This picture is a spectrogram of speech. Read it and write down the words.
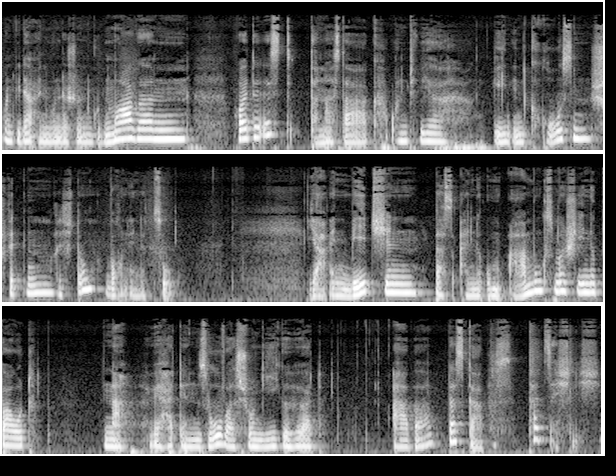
und wieder einen wunderschönen guten Morgen. Heute ist Donnerstag und wir gehen in großen Schritten Richtung Wochenende zu. Ja, ein Mädchen, das eine Umarmungsmaschine baut. Na, wer hat denn sowas schon je gehört? Aber das gab es tatsächlich.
